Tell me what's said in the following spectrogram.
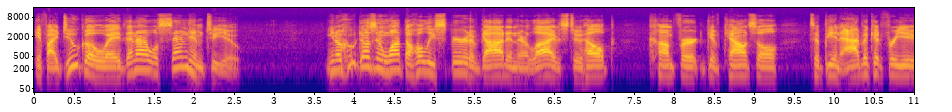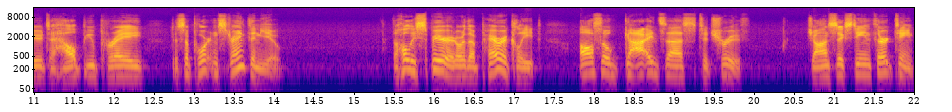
If I do go away, then I will send him to you. You know, who doesn't want the Holy Spirit of God in their lives to help, comfort, give counsel, to be an advocate for you, to help you pray, to support and strengthen you. The Holy Spirit or the Paraclete also guides us to truth. John 16, 13.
